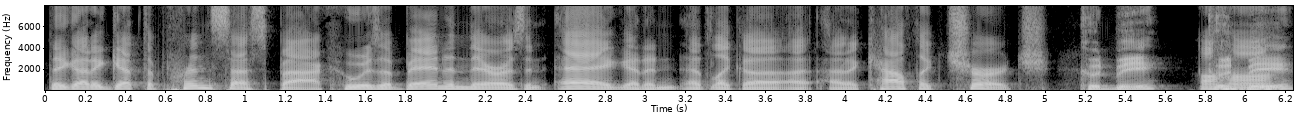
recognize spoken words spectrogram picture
they gotta get the princess back, who is abandoned there as an egg at an at like a at a Catholic church. could be could Uh-huh. be.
